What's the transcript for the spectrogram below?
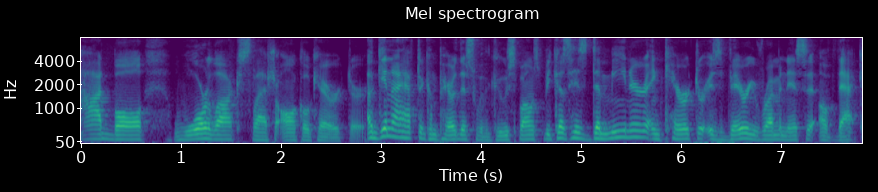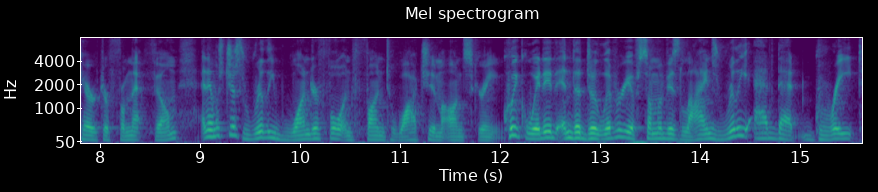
oddball warlock slash uncle character. Again, I have to compare this with Goosebumps because his demeanor and character is very reminiscent of that character from that film, and it was just really wonderful and fun to watch him on screen. Quick-witted, and the delivery of some of his lines really add that great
